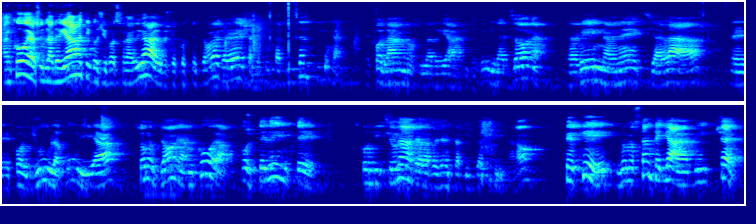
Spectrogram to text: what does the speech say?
Ancora sull'Adriatico ci possono arrivare perché costeggiano la Grecia, che è tutta bizantina, e poi vanno sull'Adriatico. Quindi la zona Ravenna, Venezia, là, eh, e poi giù la Puglia, sono zone ancora fortemente condizionate alla presenza bizantina, no? Perché nonostante gli arabi c'è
